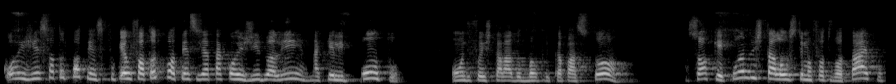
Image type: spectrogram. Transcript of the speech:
corrigir esse fator de potência. Porque o fator de potência já está corrigido ali, naquele ponto onde foi instalado o banco de capacitor. Só que quando instalou o sistema fotovoltaico,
